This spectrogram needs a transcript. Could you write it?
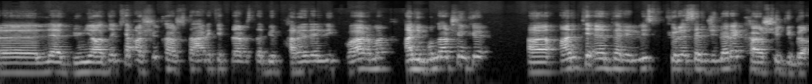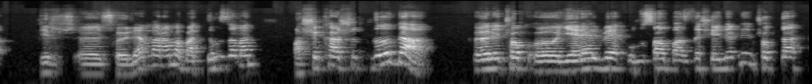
ile dünyadaki aşı karşıtı hareketler arasında bir paralellik var mı? Hani bunlar çünkü e, anti-emperyalist küreselcilere karşı gibi bir e, söylem var ama baktığımız zaman aşı karşıtlığı da öyle çok e, yerel ve ulusal bazda şeyler değil, çok da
